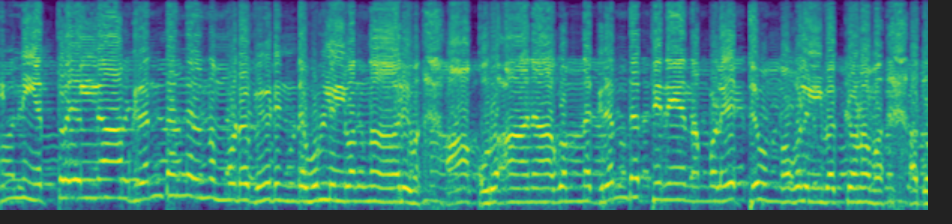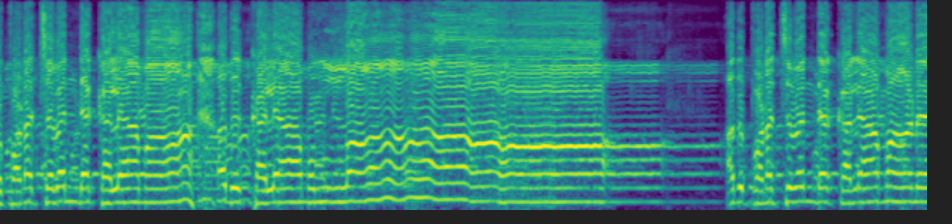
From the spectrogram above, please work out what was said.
ഇനി എത്രയെല്ലാം ഗ്രന്ഥങ്ങൾ നമ്മുടെ വീടിന്റെ ഉള്ളിൽ വന്നാലും ആ ഖുർആനാകുന്ന ഗ്രന്ഥത്തിനെ നമ്മൾ ഏറ്റവും മുകളിൽ വെക്കണം. അത് പടച്ചവന്റെ കലാമാ അത് കലാമുള്ള അത് പടച്ചവന്റെ കലാമാണ്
